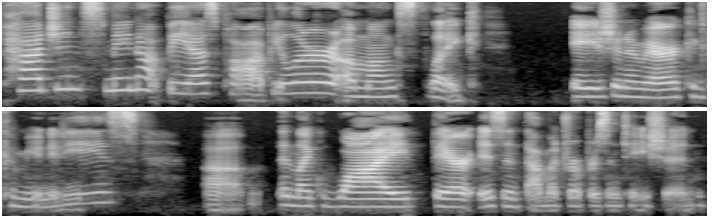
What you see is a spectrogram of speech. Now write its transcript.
pageants may not be as popular amongst like Asian American communities um, and like why there isn't that much representation,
